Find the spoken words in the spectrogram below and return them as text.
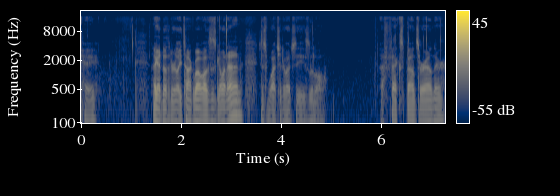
Okay. I got nothing to really talk about while this is going on. Just watching a bunch of these little effects bounce around there.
